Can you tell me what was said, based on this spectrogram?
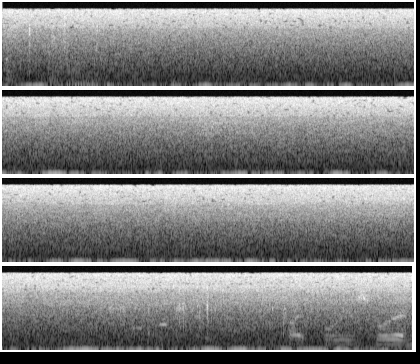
Oh. Right, boys, we're in.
